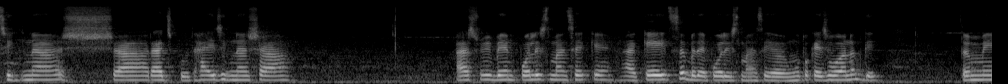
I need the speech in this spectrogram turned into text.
જિજ્ઞાસા રાજપૂત હાય જિજ્ઞાસા આશ્વીબેન પોલીસમાં છે કે હા કે જ છે બધા પોલીસમાં છે હવે હું તો કંઈ જોવા નથી ગઈ તમે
